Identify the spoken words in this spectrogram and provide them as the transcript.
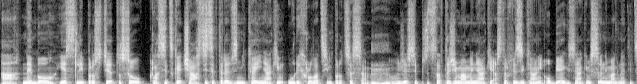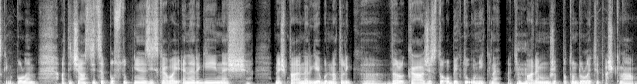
a nebo jestli prostě to jsou klasické částice, které vznikají nějakým urychlovacím procesem. Mm-hmm. No, že si představte, že máme nějaký astrofyzikální objekt s nějakým silným magnetickým polem a ty částice postupně získávají energii, než, než ta energie bude natolik eh, velká, že z toho objektu unikne a tím mm-hmm. pádem může potom doletět až k nám.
